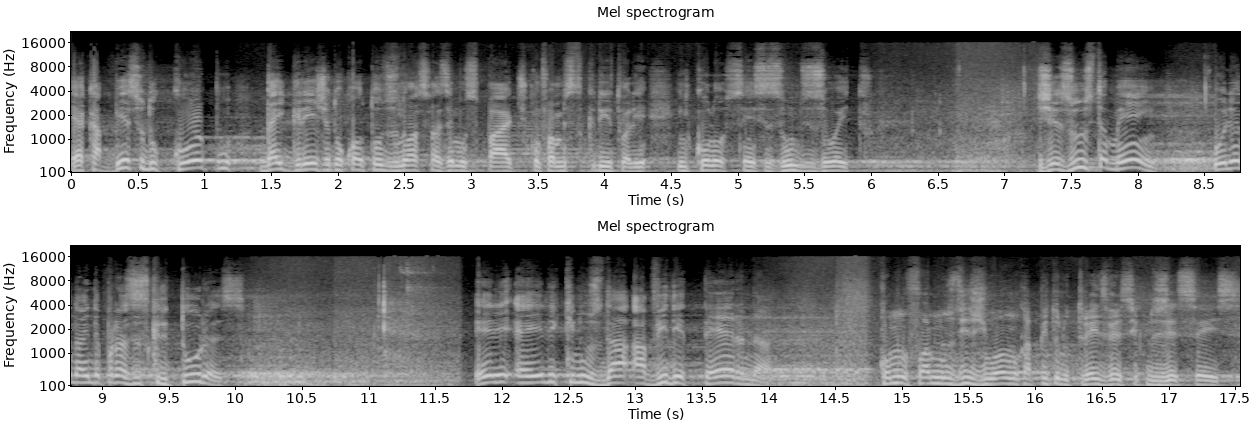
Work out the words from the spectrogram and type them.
é, é a cabeça do corpo da igreja do qual todos nós fazemos parte, conforme escrito ali em Colossenses 1:18. Jesus também, olhando ainda para as escrituras, ele, é Ele que nos dá a vida eterna, como conforme nos diz João no capítulo 3, versículo 16.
